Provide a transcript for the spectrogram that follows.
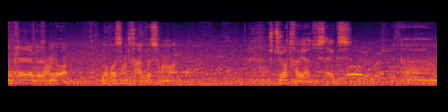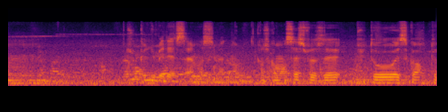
Donc là, j'ai besoin de me, recentrer un peu sur moi. Je suis toujours travailleur du sexe. je fais que du BDSM aussi maintenant. Quand je commençais, je faisais plutôt escorte,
